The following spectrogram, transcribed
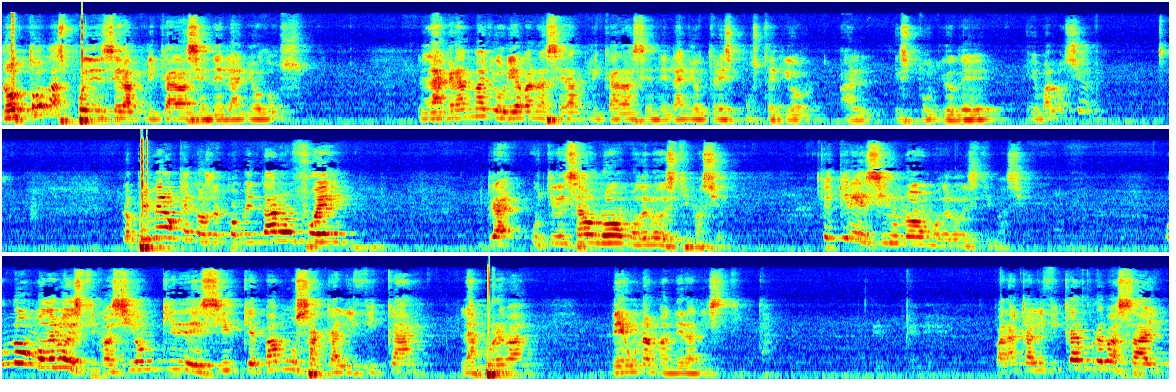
No todas pueden ser aplicadas en el año 2. La gran mayoría van a ser aplicadas en el año 3 posterior al estudio de evaluación. Lo primero que nos recomendaron fue utilizar un nuevo modelo de estimación. ¿Qué quiere decir un nuevo modelo de estimación? Un nuevo modelo de estimación quiere decir que vamos a calificar la prueba de una manera distinta. Para calificar pruebas hay,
